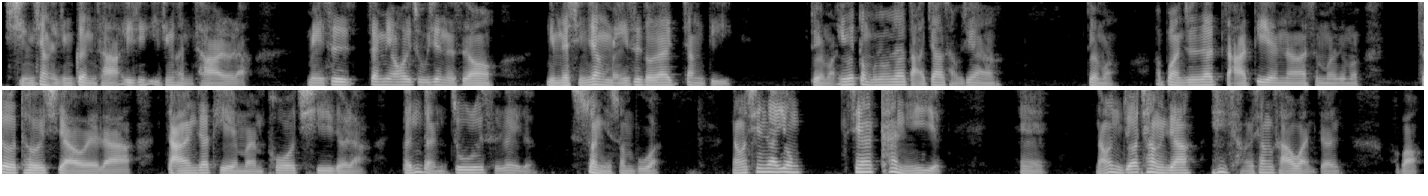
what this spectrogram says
形象已经更差，已经已经很差了啦。每次在庙会出现的时候，你们的形象每一次都在降低，对吗？因为动不动就在打架吵架啊，对吗？啊，不然就是在砸店啊，什么什么做特效的啦，砸人家铁门泼漆的啦，等等诸如此类的，算也算不完。然后现在用现在看你一眼，哎，然后你就要呛人家，你长得像曹婉珍，好不好？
